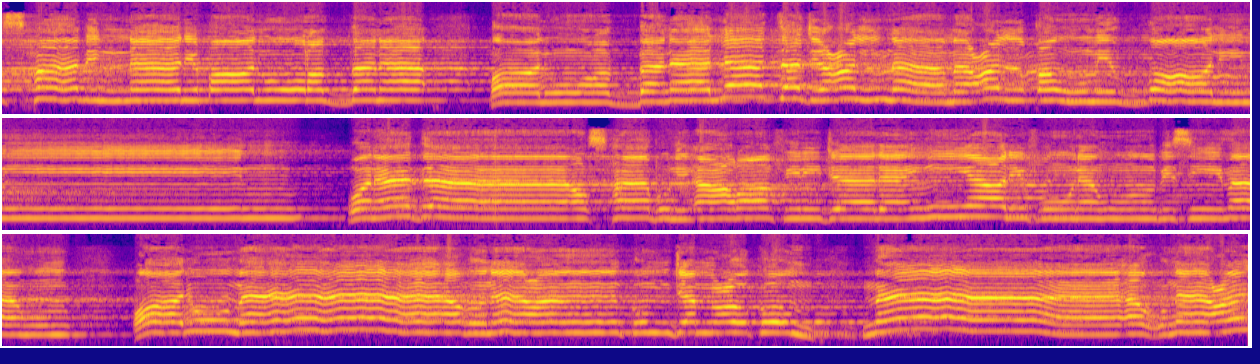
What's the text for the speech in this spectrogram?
أصحاب النار قالوا ربنا قالوا ربنا لا تجعلنا مع القوم الظالمين. ونادى أصحاب الأعراف رجالا يعرفونهم بسيماهم قالوا ما أغنى عنكم جمعكم؟ ما أغنى عنكم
